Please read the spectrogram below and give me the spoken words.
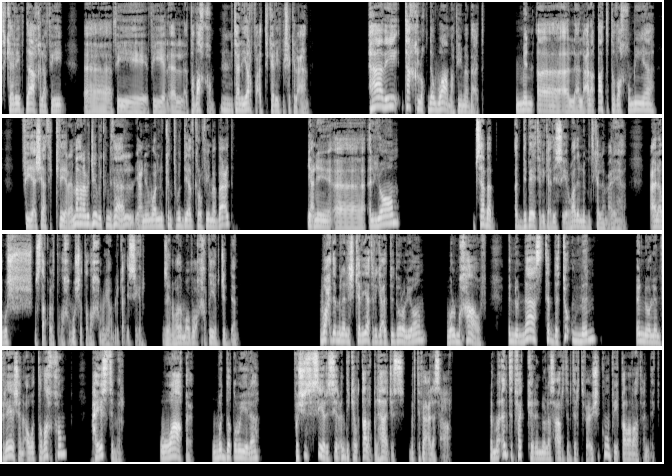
تكاليف داخلة في آه، في في التضخم. بالتالي يرفع التكاليف بشكل عام هذه تخلق دوامة فيما بعد من آه، العلاقات التضخمية في أشياء كثيرة يعني مثلا بجيب لك مثال يعني وأن كنت ودي أذكره فيما بعد يعني آه، اليوم بسبب الديبيت اللي قاعد يصير وهذا اللي بنتكلم عليها على وش مستقبل التضخم؟ وش التضخم اليوم اللي قاعد يصير؟ زين وهذا موضوع خطير جدا. واحدة من الإشكاليات اللي قاعد تدور اليوم والمخاوف أنه الناس تبدأ تؤمن أنه الإنفليشن أو التضخم حيستمر. وواقع ومدة طويلة فش يصير؟ يصير عندك القلق الهاجس بارتفاع الأسعار. لما أنت تفكر أنه الأسعار تبي ترتفع وش يكون في قرارات عندك؟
